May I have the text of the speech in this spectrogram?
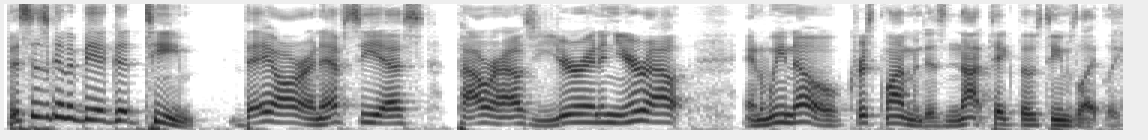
This is going to be a good team. They are an FCS powerhouse year in and year out, and we know Chris Klieman does not take those teams lightly.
